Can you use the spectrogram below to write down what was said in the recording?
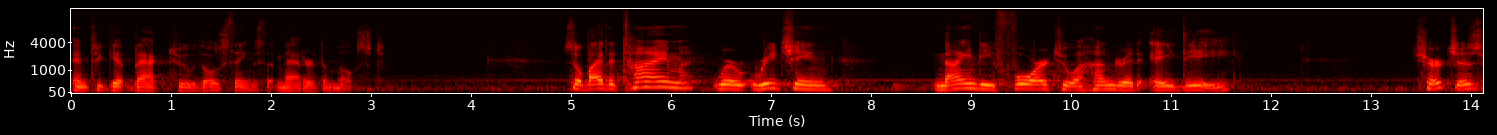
and to get back to those things that matter the most. So by the time we're reaching 94 to 100 AD, churches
